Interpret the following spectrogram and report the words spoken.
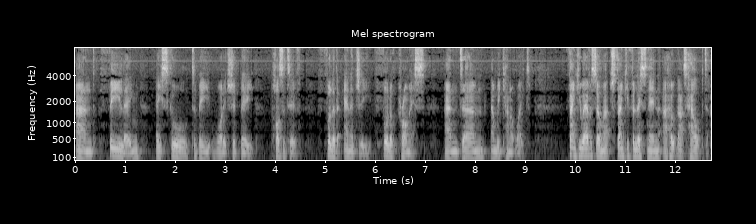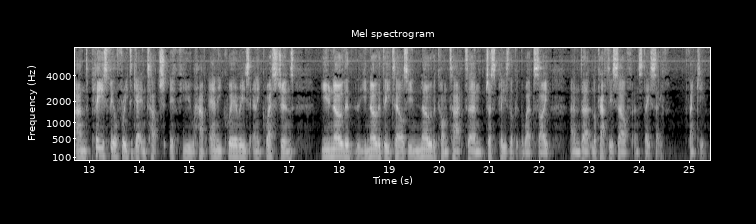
and feeling a school to be what it should be: positive, full of energy, full of promise, and um, and we cannot wait. Thank you ever so much. Thank you for listening. I hope that's helped. And please feel free to get in touch if you have any queries, any questions. You know the you know the details. You know the contact, and just please look at the website and uh, look after yourself and stay safe. Thank you.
